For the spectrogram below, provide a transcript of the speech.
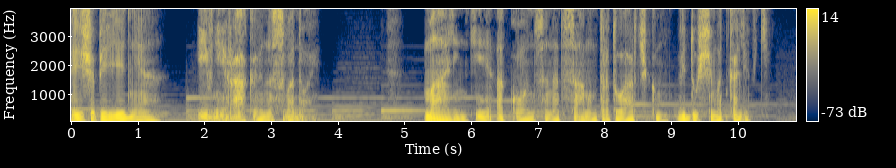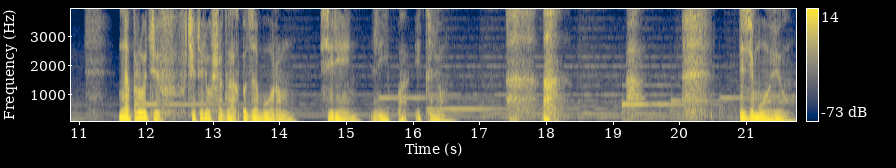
И еще передняя, и в ней раковина с водой. Маленькие оконца над самым тротуарчиком, ведущим от калитки. Напротив, в четырех шагах под забором, сирень, липа и клен. Зимою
